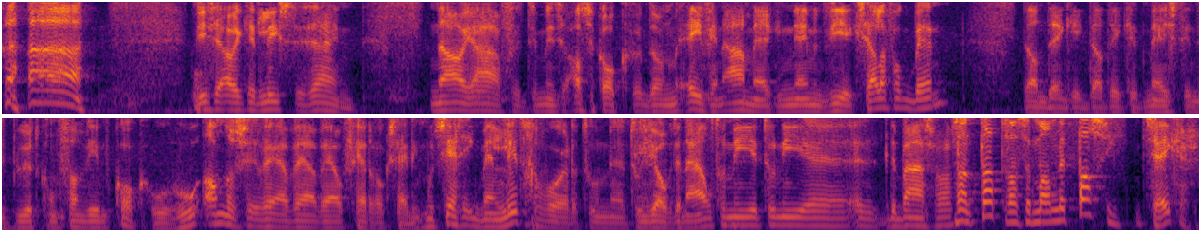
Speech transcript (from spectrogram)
Wie zou ik het liefste zijn? Nou ja, tenminste, als ik ook dan even in aanmerking neem... wie ik zelf ook ben... dan denk ik dat ik het meest in de buurt kom van Wim Kok. Hoe, hoe anders wij, ook verder ook zijn. Ik moet zeggen, ik ben lid geworden toen, eh, toen Joop den Uyl toen hij, toen hij eh, de baas was. Want dat was een man met passie. Zeker.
